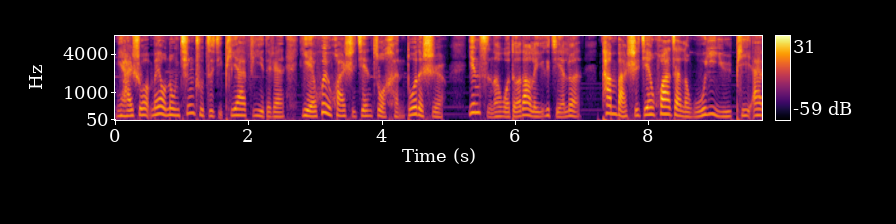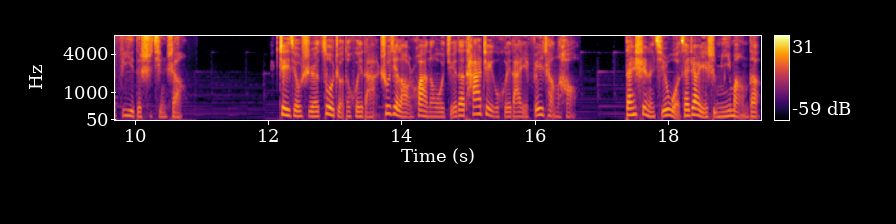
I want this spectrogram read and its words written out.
你还说，没有弄清楚自己 PFE 的人也会花时间做很多的事。因此呢，我得到了一个结论。”他们把时间花在了无益于 PFE 的事情上，这就是作者的回答。说句老实话呢，我觉得他这个回答也非常的好。但是呢，其实我在这儿也是迷茫的。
